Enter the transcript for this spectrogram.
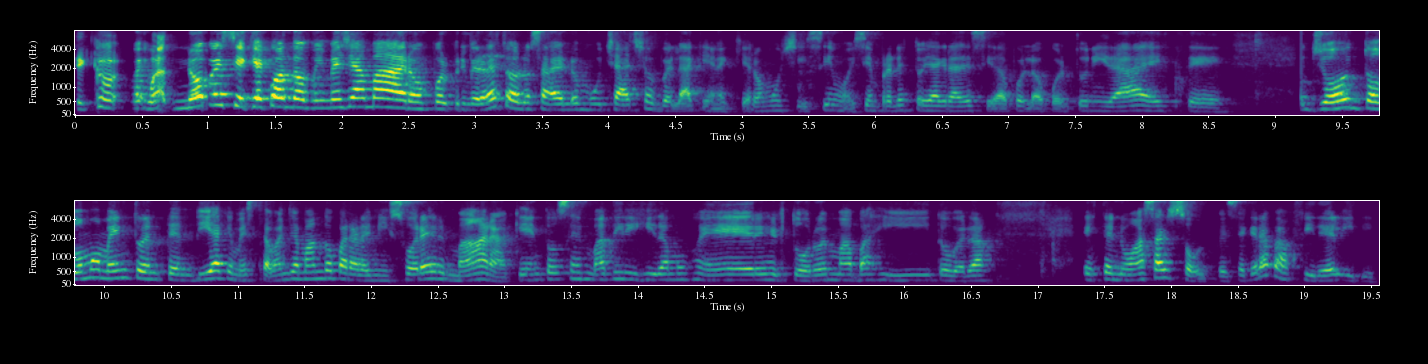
Pues, no, pues sí, es que cuando a mí me llamaron, por primera vez todos lo saben los muchachos, ¿verdad? Quienes quiero muchísimo y siempre les estoy agradecida por la oportunidad. Este, yo en todo momento entendía que me estaban llamando para la emisora hermana, que entonces es más dirigida a mujeres, el toro es más bajito, ¿verdad? Este, no a Sol, pensé que era para Fidelity.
